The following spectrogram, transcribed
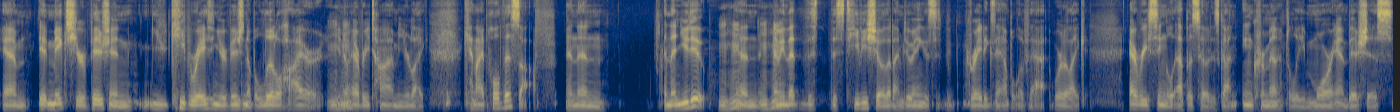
and it makes your vision. You keep raising your vision up a little higher, you know, mm-hmm. every time, and you're like, can I pull this off? And then and then you do. and I mean that this this TV show that I'm doing is a great example of that, where like every single episode has gotten incrementally more ambitious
